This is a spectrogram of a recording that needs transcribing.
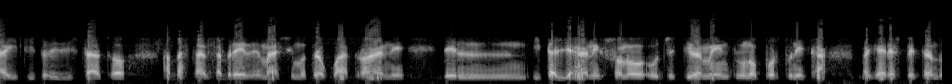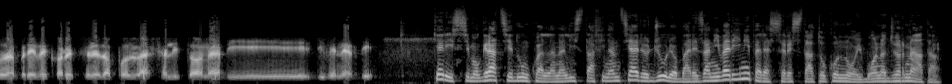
ai titoli di Stato abbastanza breve, massimo 3 o 4 anni del, italiani, sono oggettivamente un'opportunità, magari aspettando una breve correzione dopo la salitona di, di venerdì. Chiarissimo, grazie dunque all'analista finanziario Giulio Baresani Varini per essere stato con noi. Buona giornata.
